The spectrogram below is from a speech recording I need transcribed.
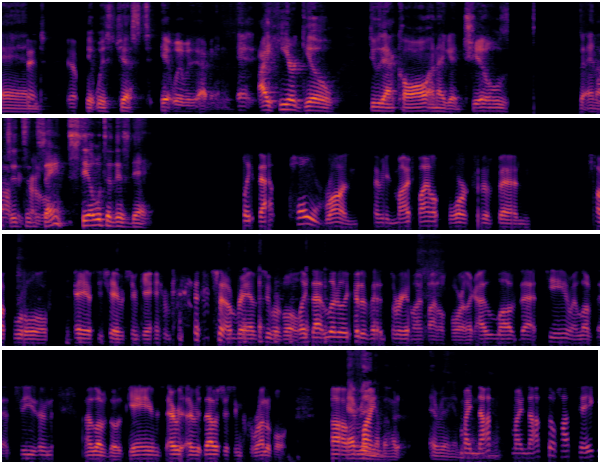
and Yep. it was just it was. I mean, eh, I hear Gil do that call, and I get chills, and Oh, it's, it's it's incredible. insane still to this day. like that whole run. I mean, my final four could have been Tuck Rule, AFC Championship game, to Rams Super Bowl. Like that literally could have been three of my final four. Like I love that team. I love that season. I love those games. Every, every that was just incredible. Um, Everything my, about it. Everything about my it. not yeah. my not so hot take.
